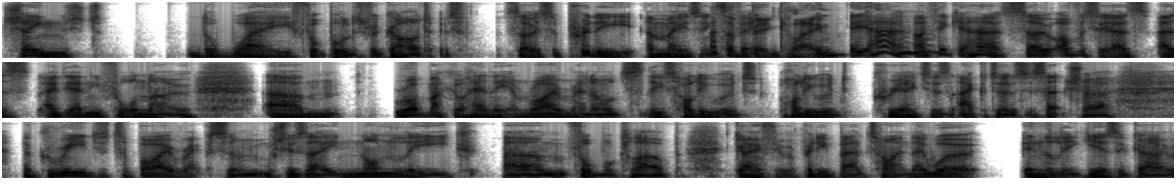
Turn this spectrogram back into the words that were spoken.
changed the way football is regarded. So it's a pretty amazing. that's a big claim. It has. Mm-hmm. I think it has. So obviously, as as any four know, um, Rob McElhenney and Ryan Reynolds, these Hollywood Hollywood creators, actors, etc., agreed to buy Wrexham, which is a non-league um, football club going through a pretty bad time. They were in the league years ago.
